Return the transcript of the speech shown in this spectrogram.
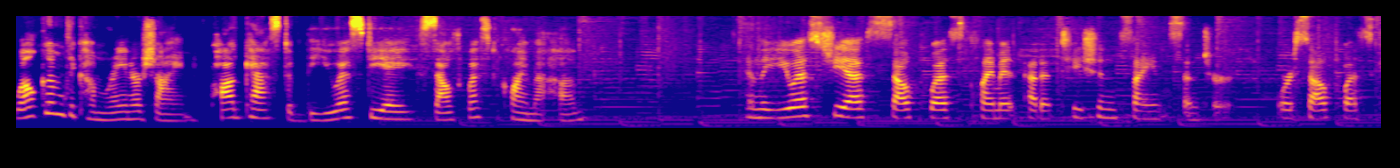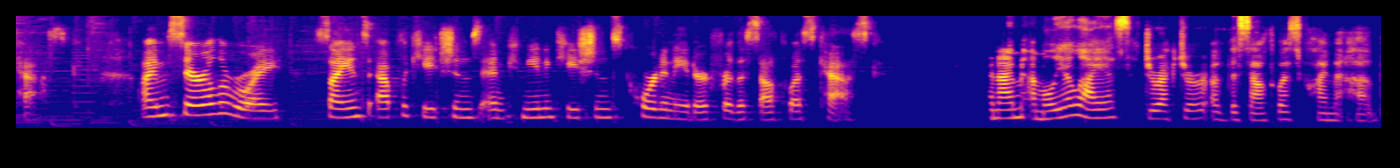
Welcome to Come Rain or Shine, podcast of the USDA Southwest Climate Hub and the USGS Southwest Climate Adaptation Science Center, or Southwest CASC. I'm Sarah Leroy, Science Applications and Communications Coordinator for the Southwest CASC. And I'm Emily Elias, Director of the Southwest Climate Hub.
